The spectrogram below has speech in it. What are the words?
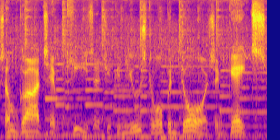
Some guards have keys that you can use to open doors and gates.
